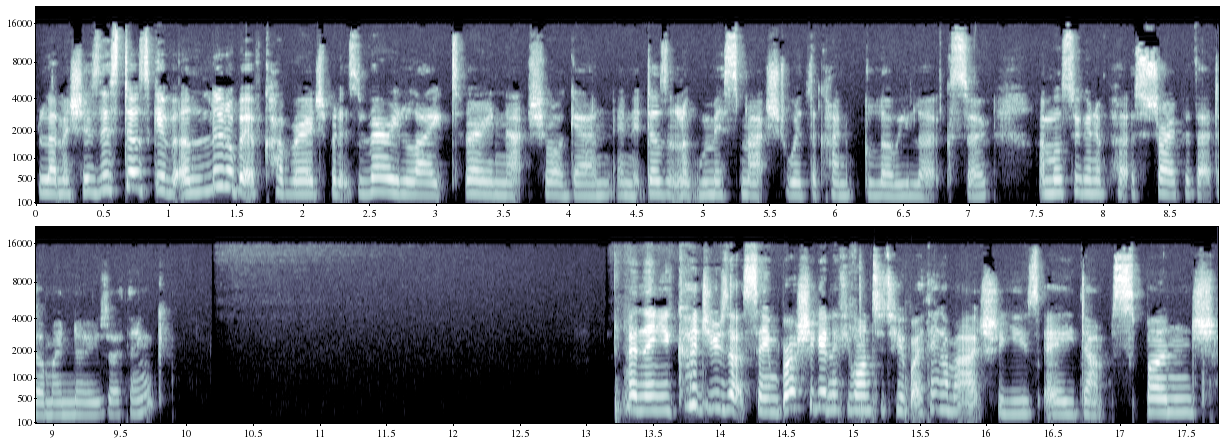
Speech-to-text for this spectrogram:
blemishes. This does give a little bit of coverage, but it's very light, very natural again, and it doesn't look mismatched with the kind of glowy look. So I'm also going to put a stripe of that down my nose, I think. And then you could use that same brush again if you wanted to, but I think I might actually use a damp sponge.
